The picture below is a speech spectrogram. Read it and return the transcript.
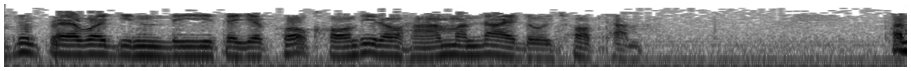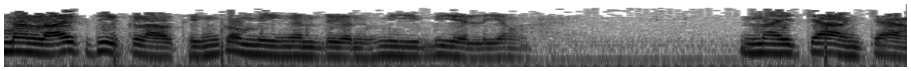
ษนี่แปลว่ายินดี แต่เฉพาะของที่เราหามันได้โดยชอบธรรมท่านนั้นหลายที่กล่าวถึงก็มีเงินเดือนมีเบี้ยเลี้ยงนายจ้างจ้าง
